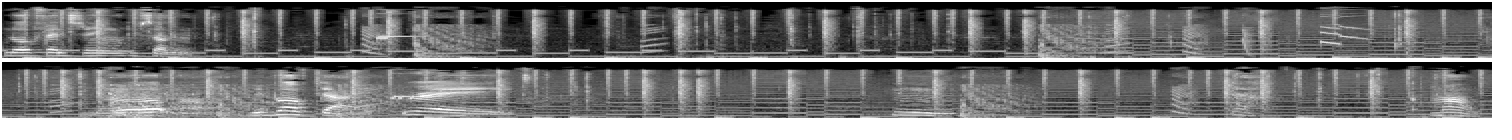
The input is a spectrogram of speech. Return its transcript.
No offense to anyone who's Southern. No, oh, we both died. Great. Hmm. Ah, come on.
